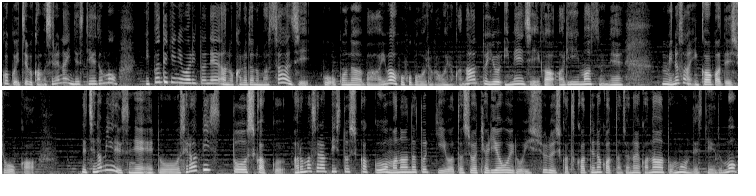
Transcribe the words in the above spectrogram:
ごく一部かもしれないんですけれども一般的に割とねあの体のマッサージを行う場合はホホバオイルが多いのかなというイメージがありますね。皆さんいかがでしょうか？でちなみにですね、えーと、セラピスト資格アロマセラピスト資格を学んだ時私はキャリアオイルを1種類しか使ってなかったんじゃないかなと思うんですけれども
